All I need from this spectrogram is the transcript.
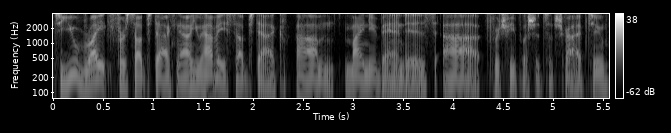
so. You write for Substack now. You have a Substack. Um, my new band is, uh, which people should subscribe to.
